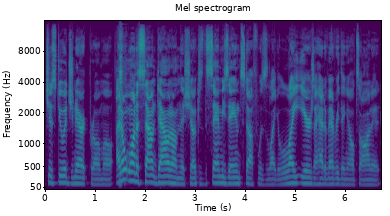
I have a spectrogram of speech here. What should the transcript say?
just do a generic promo. I don't want to sound down on this show because the Sami Zayn stuff was like light years ahead of everything else on it. It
